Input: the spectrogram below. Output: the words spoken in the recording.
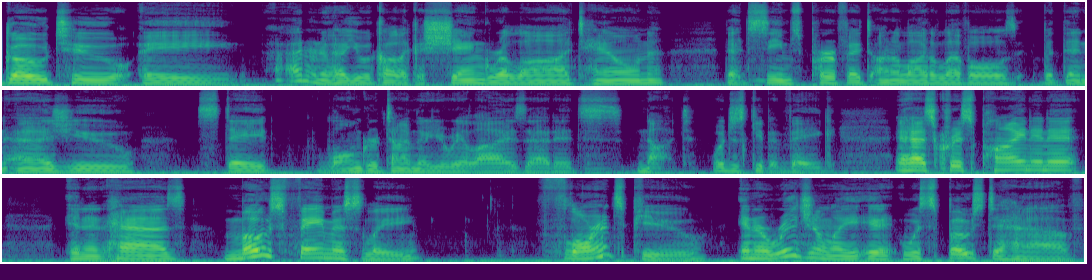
go to a I don't know how you would call it, like a Shangri-La town that seems perfect on a lot of levels, but then as you stay longer time there you realize that it's not. We'll just keep it vague. It has Chris Pine in it and it has most famously Florence Pugh and originally it was supposed to have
